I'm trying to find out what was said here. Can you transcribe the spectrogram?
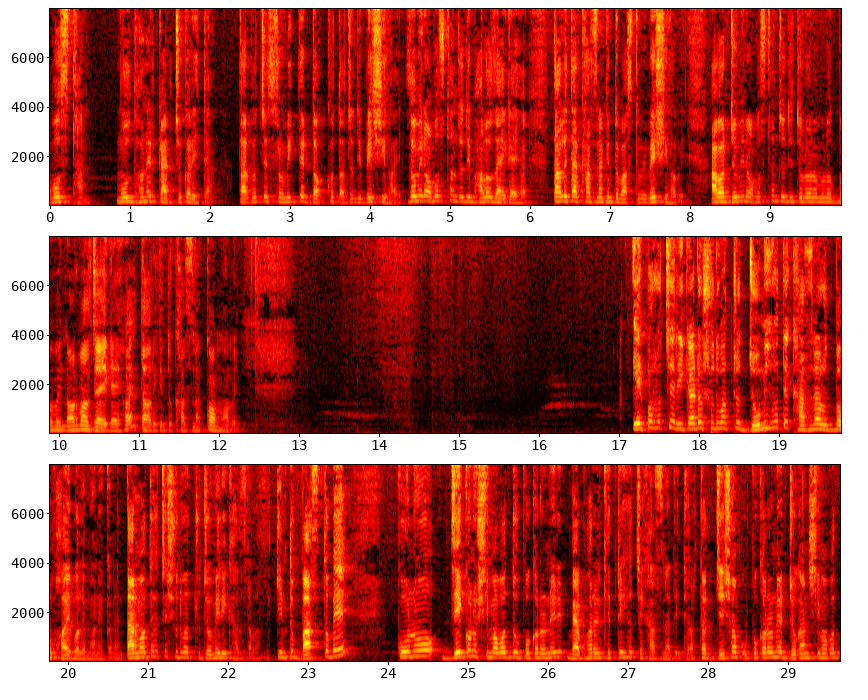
অবস্থান, মূলধনের কার্যকারিতা তারপর হচ্ছে শ্রমিকদের দক্ষতা যদি বেশি হয়, জমির অবস্থান যদি ভালো জায়গায় হয়, তাহলে তার খাজনা কিন্তু বাস্তবে বেশি হবে। আবার জমির অবস্থান যদি তুলনামূলকভাবে নর্মাল জায়গায় হয়, তাহলে কিন্তু খাজনা কম হবে। এরপর হচ্ছে রিকার্ডো শুধুমাত্র জমি হতে খাজনার উদ্ভব হয় বলে মনে করেন। তার মতে হচ্ছে শুধুমাত্র জমিরই খাজনা আছে কিন্তু বাস্তবে কোনো যে কোনো সীমাবদ্ধ উপকরণের ব্যবহারের ক্ষেত্রেই হচ্ছে খাজনা দিতে। অর্থাৎ যেসব উপকরণের যোগান সীমাবদ্ধ,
